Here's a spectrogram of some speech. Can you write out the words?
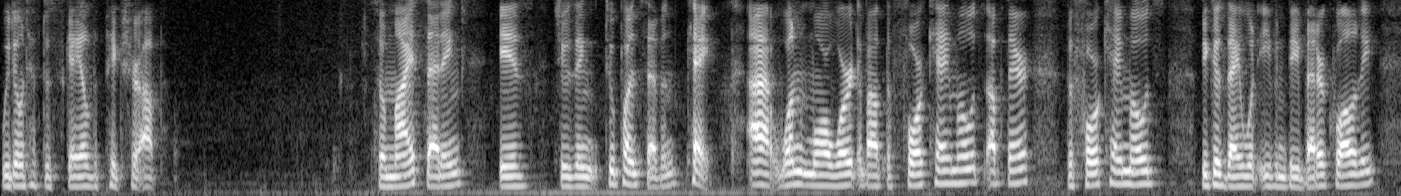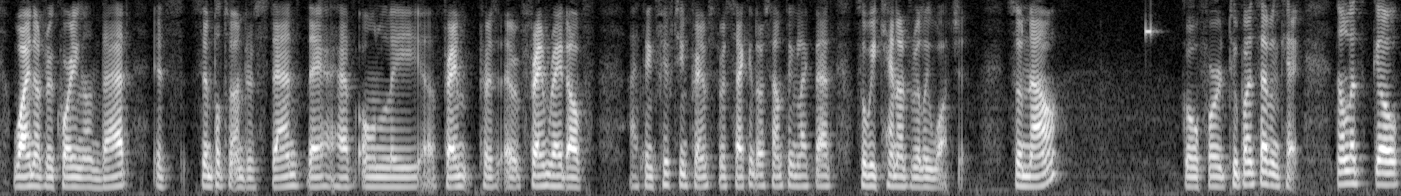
we don't have to scale the picture up. So my setting is choosing 2.7K. Uh, one more word about the 4K modes up there. The 4K modes, because they would even be better quality. Why not recording on that? It's simple to understand. They have only a frame, per, a frame rate of I think 15 frames per second or something like that. So we cannot really watch it. So now go for 2.7K. Now let's go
